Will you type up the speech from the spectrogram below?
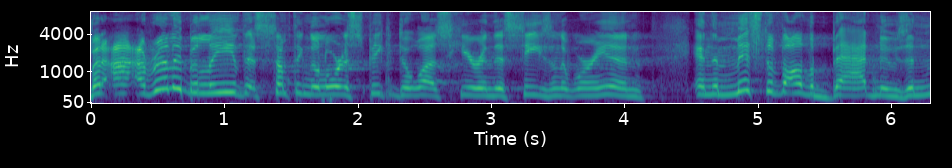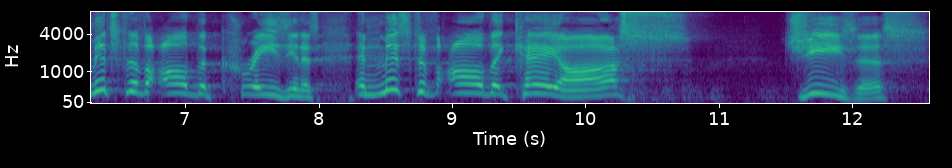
But I, really believe that something the Lord is speaking to us here in this season that we're in. In the midst of all the bad news, in midst of all the craziness, in midst of all the chaos, Jesus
